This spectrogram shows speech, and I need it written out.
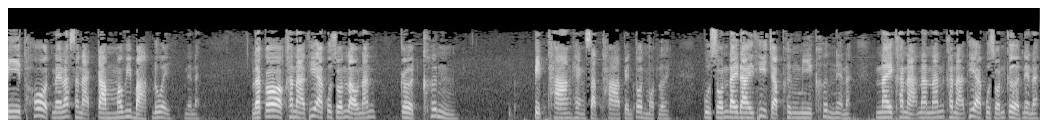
มีโทษในลักษณะกรรมมวิบากด้วยเนี่ยนะแล้วก็ขณะที่อกุศลเหล่านั้นเกิดขึ้น ปิดทางแห่งศรัทธาเป็นต้นหมดเลย กุศลใด ๆ ที่จะพึงมีขึ้นเนี่ยนะในขณะนั้นนั้นขณะที่อกุศลเกิดเนี่ยนะ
